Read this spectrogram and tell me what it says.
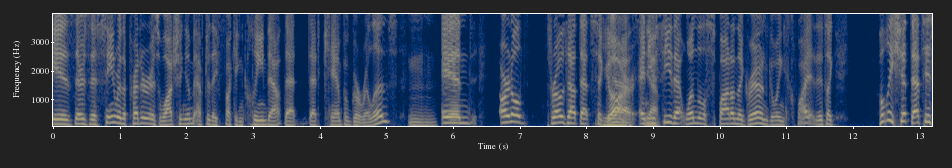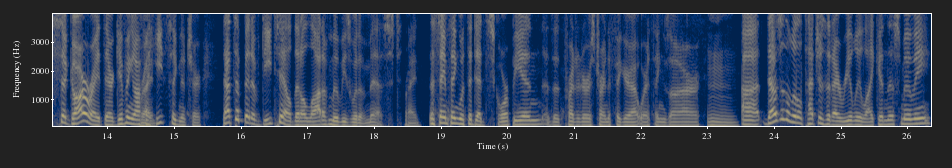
Is there's this scene where the predator is watching him after they fucking cleaned out that that camp of guerrillas, and Arnold throws out that cigar, Yes, and yeah. you see that one little spot on the ground going quiet. And it's like, holy shit, that's his cigar right there, giving off a heat signature. That's a bit of detail that a lot of movies would have missed. Right. The same thing with the dead scorpion, as the predator is trying to figure out where things are. Uh, those are the little touches that I really like in this movie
